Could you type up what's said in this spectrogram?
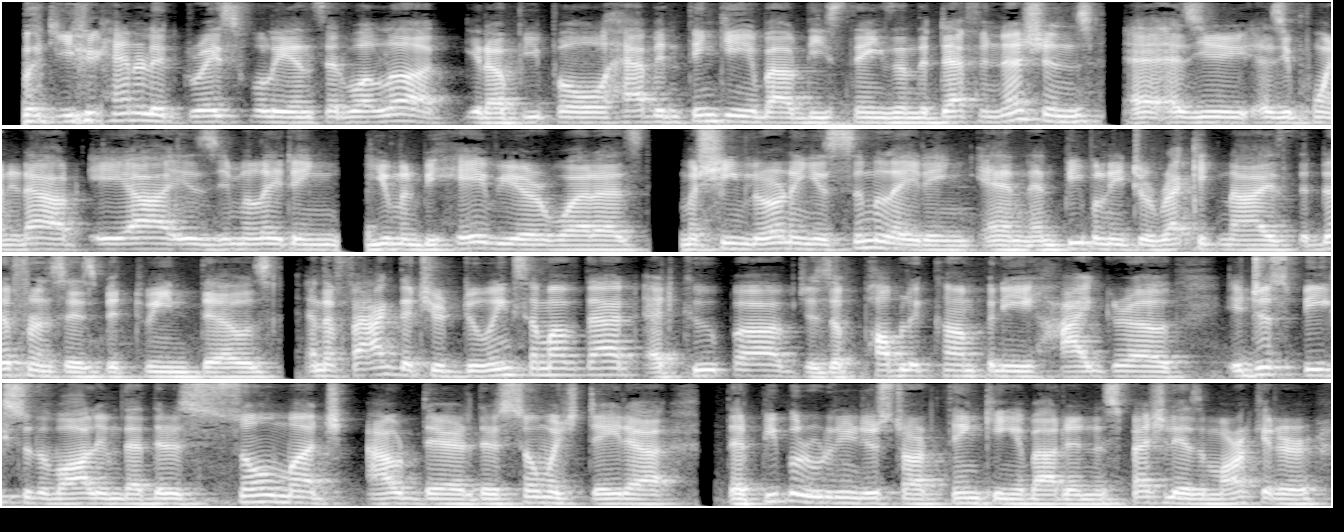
but you handled it gracefully and said well look you know people have been thinking about these things and the definitions. As you as you pointed out ai is emulating human behavior whereas machine learning is simulating and, and people need to recognize the differences between those. And the fact that you're doing some of that at coupa which is a public company high growth it just speaks to the volume that there's so much out there. There's so much data that people really need to start thinking about. It and especially as a marketer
